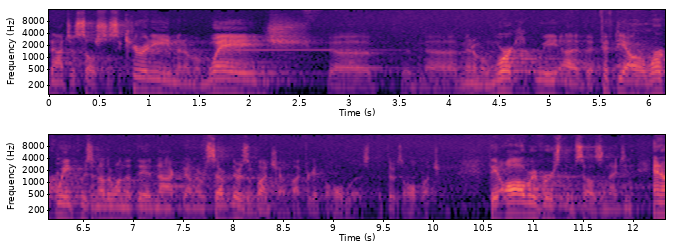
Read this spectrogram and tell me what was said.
not just Social Security, minimum wage, uh, uh, minimum work week, uh, the 50 hour work week was another one that they had knocked down. There was, several, there was a bunch of them. I forget the whole list, but there was a whole bunch of them. They all reversed themselves in 19. And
